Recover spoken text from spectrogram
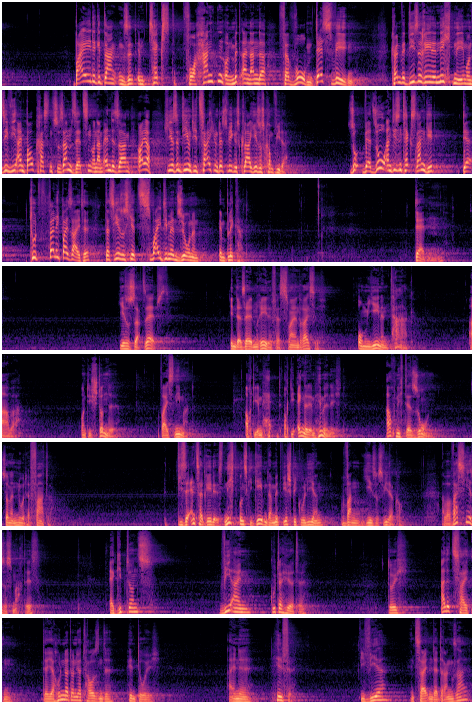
Beide Gedanken sind im Text vorhanden und miteinander verwoben. Deswegen können wir diese Rede nicht nehmen und sie wie ein Baukasten zusammensetzen und am Ende sagen, ah ja, hier sind die und die Zeichen und deswegen ist klar, Jesus kommt wieder. So, wer so an diesen Text rangeht, der tut völlig beiseite, dass Jesus hier zwei Dimensionen im Blick hat. Denn Jesus sagt selbst in derselben Rede, Vers 32, um jenen Tag aber und die Stunde weiß niemand, auch die, im, auch die Engel im Himmel nicht auch nicht der Sohn, sondern nur der Vater. Diese Endzeitrede ist nicht uns gegeben, damit wir spekulieren, wann Jesus wiederkommt. Aber was Jesus macht ist, er gibt uns wie ein guter Hirte durch alle Zeiten der Jahrhunderte und Jahrtausende hindurch eine Hilfe, wie wir in Zeiten der Drangsal,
